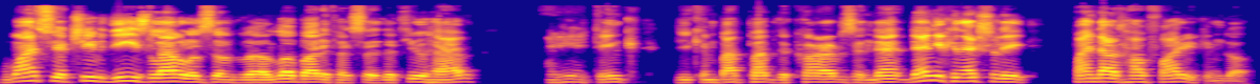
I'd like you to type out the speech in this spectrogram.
once you achieve these levels of uh, low body fat so that you have, I really think you can bump up the carbs, and then then you can actually find out how far you can go.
